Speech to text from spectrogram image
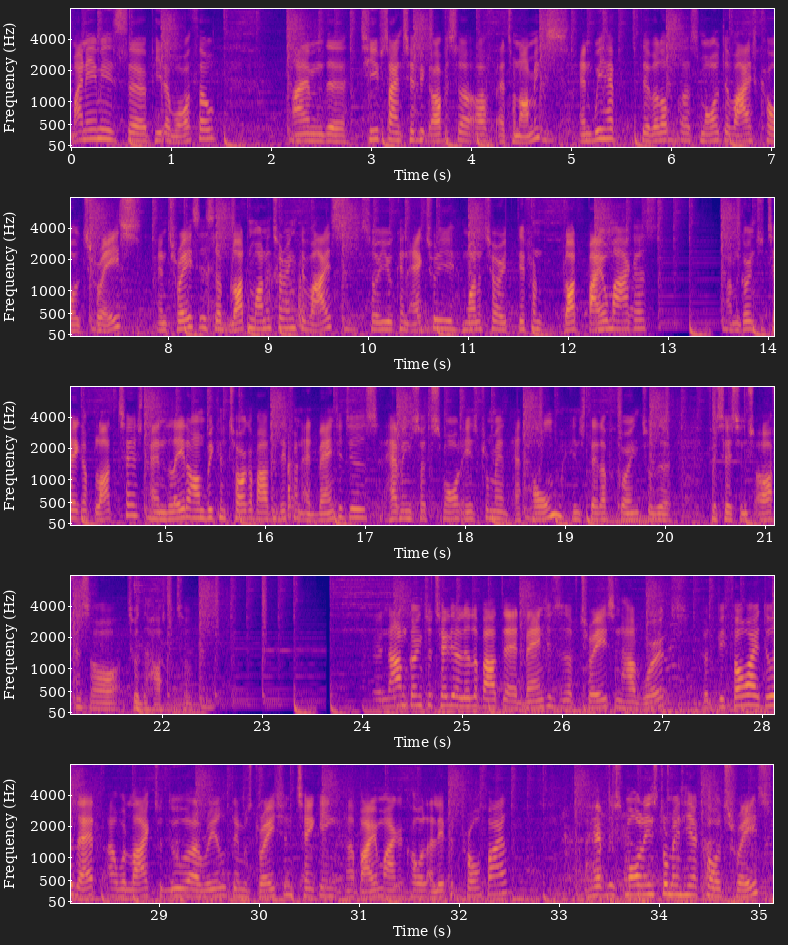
My name is uh, Peter Warthoe. I'm the Chief Scientific Officer of Atonomics, and we have developed a small device called Trace. And Trace is a blood monitoring device, so you can actually monitor different blood biomarkers. I'm going to take a blood test, and later on we can talk about the different advantages having such small instrument at home instead of going to the physician's office or to the hospital. Uh, now I'm going to tell you a little about the advantages of trace and how it works. But before I do that, I would like to do a real demonstration taking a biomarker called a lipid profile. I have this small instrument here called trace,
